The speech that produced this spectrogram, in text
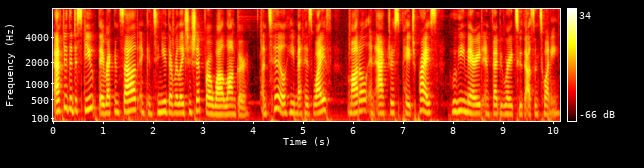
After the dispute, they reconciled and continued their relationship for a while longer, until he met his wife, model and actress Paige Price, who he married in February 2020.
